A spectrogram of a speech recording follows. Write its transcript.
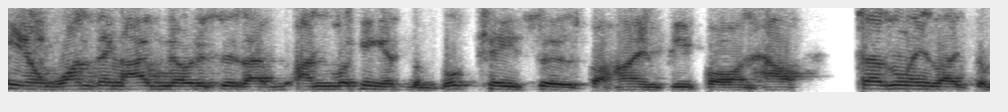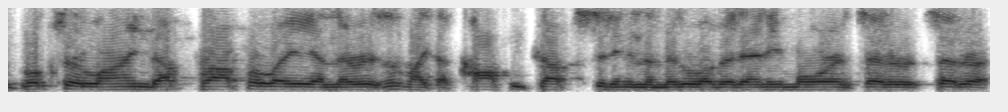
you know, one thing I've noticed is i I'm looking at the bookcases behind people and how suddenly like the books are lined up properly and there isn't like a coffee cup sitting in the middle of it anymore, et cetera, et cetera.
